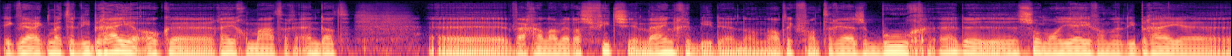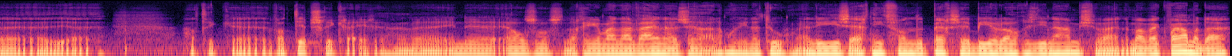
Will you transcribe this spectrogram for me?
ik werk met de libreien ook eh, regelmatig en dat... eh, wij gaan dan wel eens fietsen in wijngebieden. En dan had ik van Therese Boer, de, sommelier van de libreien, eh, eh, had ik wat tips gekregen. En, in de Elzas, dan gingen wij naar wijnhuizen. Ja, daar moet je naartoe. En die is echt niet van de per se biologisch dynamische wijnen. Maar wij kwamen daar.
